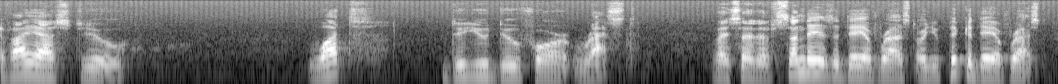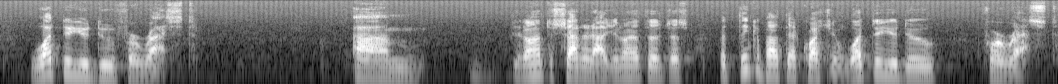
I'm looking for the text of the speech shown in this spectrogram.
If I asked you, what do you do for rest? If I said, if Sunday is a day of rest, or you pick a day of rest, what do you do for rest? Um, you don't have to shout it out. You don't have to just, but think about that question. What do you do for rest?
